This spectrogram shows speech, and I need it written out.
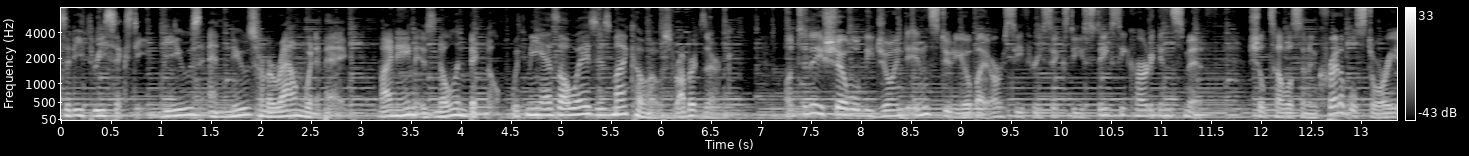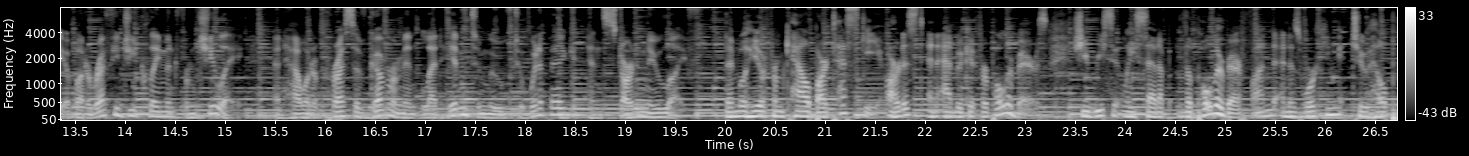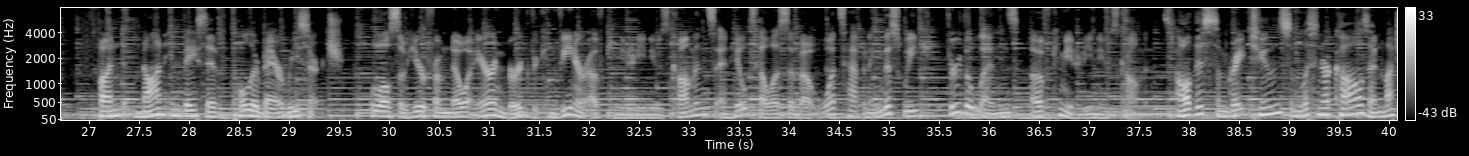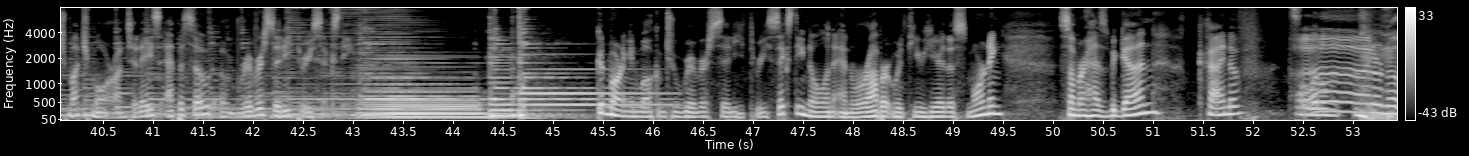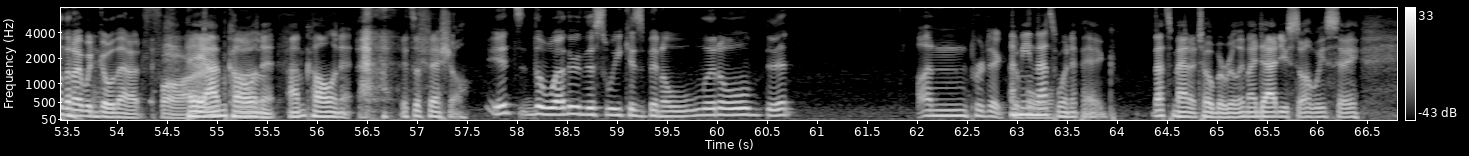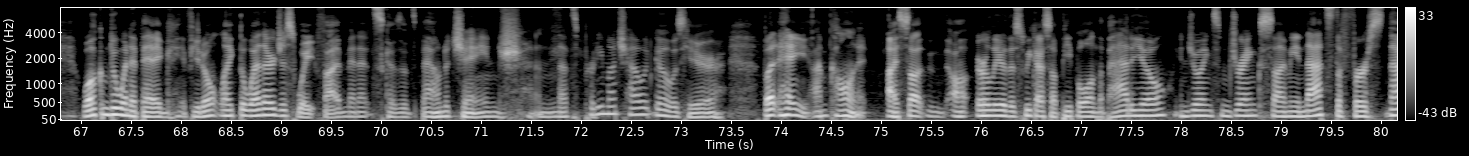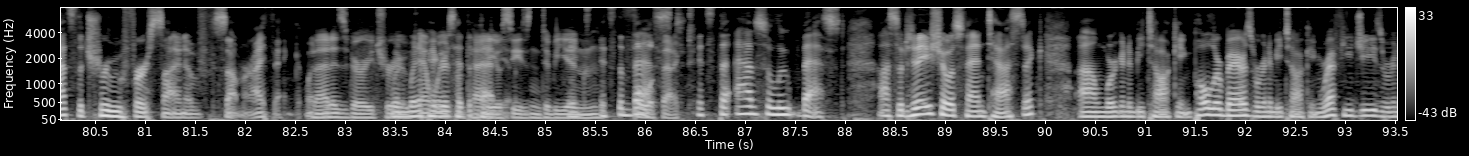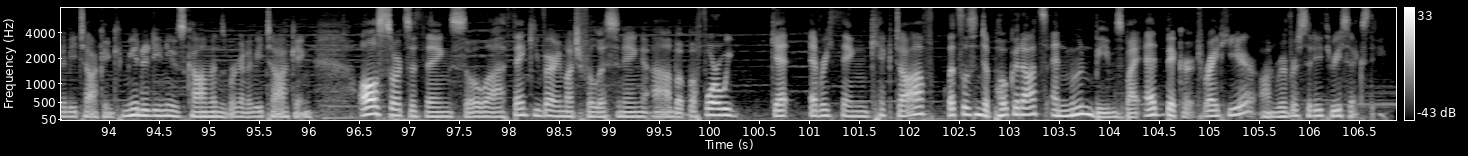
City 360 views and news from around Winnipeg. My name is Nolan Bicknell. With me, as always, is my co host, Robert Zirk. On today's show, we'll be joined in studio by RC360 Stacy Cardigan Smith. She'll tell us an incredible story about a refugee claimant from Chile and how an oppressive government led him to move to Winnipeg and start a new life. Then we'll hear from Kal Barteski, artist and advocate for polar bears. She recently set up the Polar Bear Fund and is working to help fund non invasive polar bear research. We'll also hear from Noah Erenberg, the convener of Community News Commons, and he'll tell us about what's happening this week through the lens of Community News Commons. All this, some great tunes, some listener calls, and much, much more on today's episode of River City 360. Good morning and welcome to River City 360. Nolan and Robert with you here this morning. Summer has begun, kind of. It's a little. Uh, I don't know that I would go that far. hey, I'm calling um, it. I'm calling it. It's official. It's the weather this week has been a little bit unpredictable. I mean, that's Winnipeg. That's Manitoba, really. My dad used to always say, Welcome to Winnipeg. If you don't like the weather, just wait five minutes because it's bound to change. And that's pretty much how it goes here. But hey, I'm calling it. I saw uh, earlier this week. I saw people on the patio enjoying some drinks. I mean, that's the first. That's the true first sign of summer. I think. That is very true. When Winnipeggers hit the patio, patio, season to be in it's, it's the full best. effect. It's the absolute best. Uh, so today's show is fantastic. Um, we're going to be talking polar bears. We're going to be talking refugees. We're going to be talking community news commons. We're going to be talking all sorts of things. So uh, thank you very much for listening. Uh, but before we get everything kicked off, let's listen to Polka Dots and Moonbeams by Ed Bickert right here on River City 360.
